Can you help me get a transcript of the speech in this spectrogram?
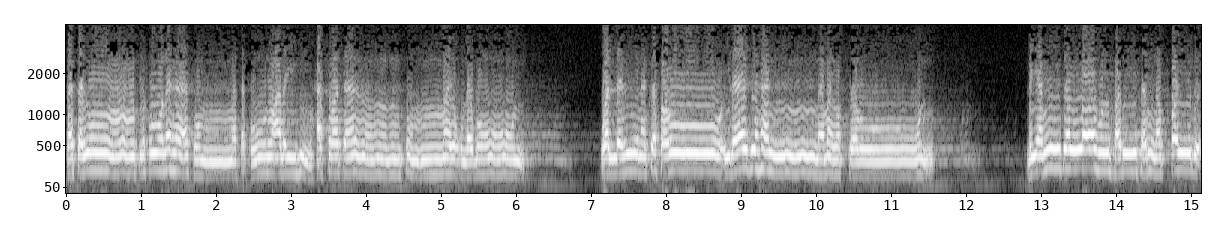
فسينفقونها ثم تكون عليهم حسرة ثم يغلبون والذين كفروا إلى جهنم يحشرون ليميز الله الخبيث من الطيب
